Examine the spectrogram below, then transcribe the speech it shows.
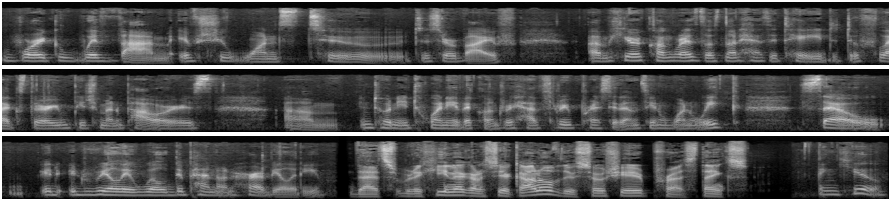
work with them if she wants to to survive. Um, here, Congress does not hesitate to flex their impeachment powers. Um, in 2020, the country had three presidents in one week, so it, it really will depend on her ability. That's Regina Garcia Cano of the Associated Press. Thanks. Thank you.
